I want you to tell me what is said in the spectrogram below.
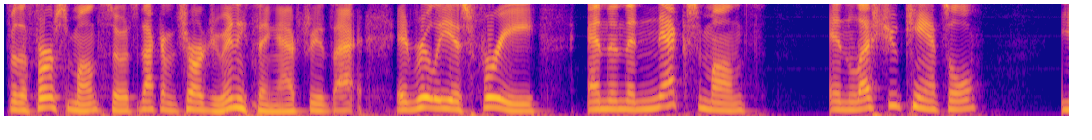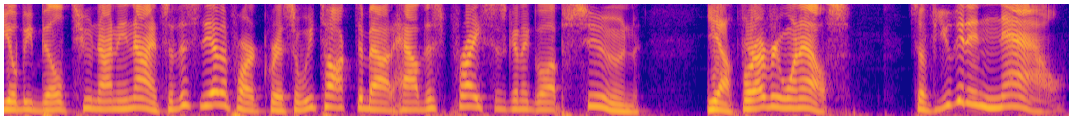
for the first month so it's not going to charge you anything actually. It's it really is free. And then the next month unless you cancel you'll be billed 299 so this is the other part chris. So we talked about how this price is going to go up soon yeah. for everyone else. So if you get in now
